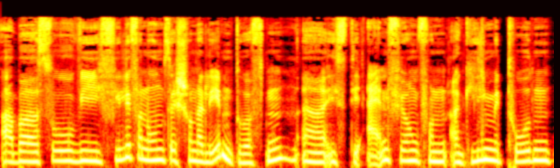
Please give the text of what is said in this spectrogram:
Aber so wie viele von uns es schon erleben durften, äh, ist die Einführung von agilen Methoden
